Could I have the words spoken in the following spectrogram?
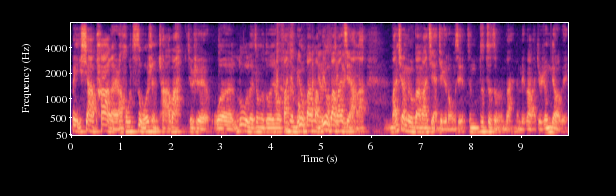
被吓怕了，然后自我审查吧，就是我录了这么多以后，发现没有办法，没有办法剪了，完全没有办法剪这个东西，这这这怎么办？那没办法就扔掉呗。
